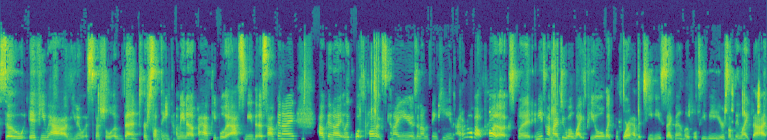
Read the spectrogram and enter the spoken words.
So if you have, you know, a special event or something coming up, I have people that ask me this, how can I, how can I, like, what products can I use? And I'm thinking, I don't know about products, but anytime I do a light peel, like before I have a TV segment, local TV or something like that,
